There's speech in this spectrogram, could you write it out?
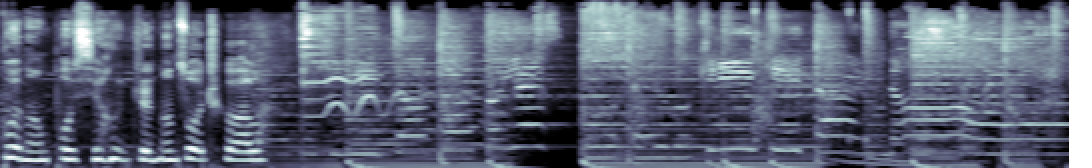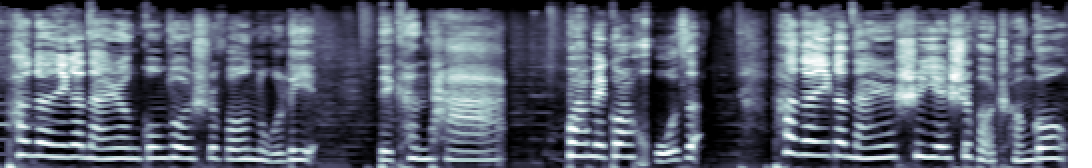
不能不行，只能坐车了。判断一个男人工作是否努力，得看他刮没刮胡子；判断一个男人事业是否成功，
